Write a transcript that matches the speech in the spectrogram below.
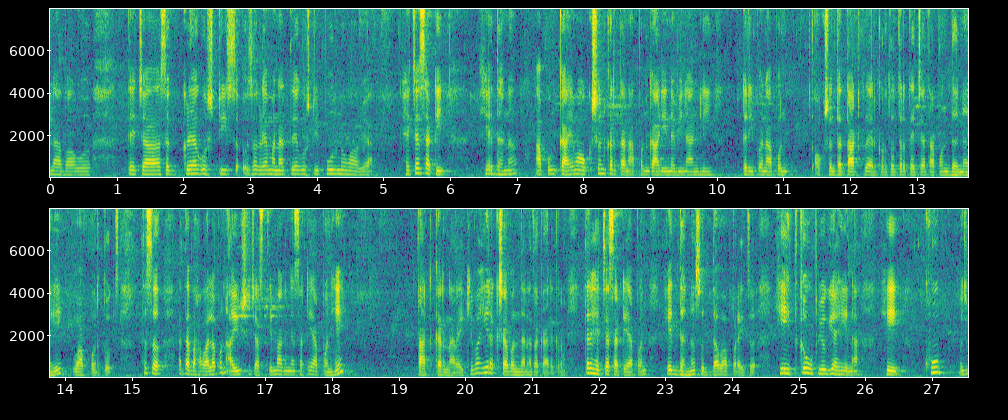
लाभावं त्याच्या सगळ्या गोष्टी स सगळ्या मनातल्या गोष्टी पूर्ण व्हाव्या. ह्याच्यासाठी हे धन आपण कायम ऑप्शन करताना आपण गाडी नवीन आणली तरी पण आपण औक्षणचा ताट तयार करतो तर त्याच्यात आपण धन हे वापरतोच. तसं आता भावाला पण आयुष्य जास्ती मागण्यासाठी आपण हे ताट करणार आहे किंवा ही रक्षाबंधनाचा कार्यक्रम. तर ह्याच्यासाठी आपण हे धनसुद्धा वापरायचं. हे इतकं उपयोगी आहे ना हे खूप म्हणजे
